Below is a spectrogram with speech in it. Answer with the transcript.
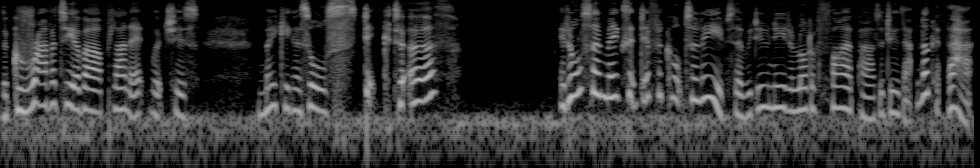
the gravity of our planet, which is making us all stick to Earth. It also makes it difficult to leave, so we do need a lot of firepower to do that. Look at that.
